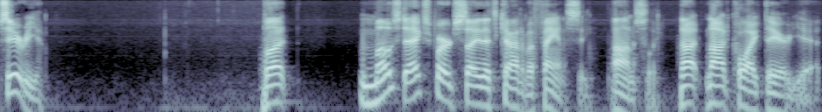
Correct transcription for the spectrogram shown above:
Syria. But most experts say that's kind of a fantasy, honestly. Not, not quite there yet.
